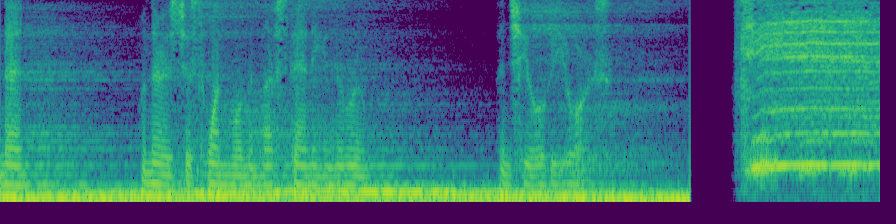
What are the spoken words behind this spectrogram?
And then, when there is just one woman left standing in the room, then she will be yours. Distance.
